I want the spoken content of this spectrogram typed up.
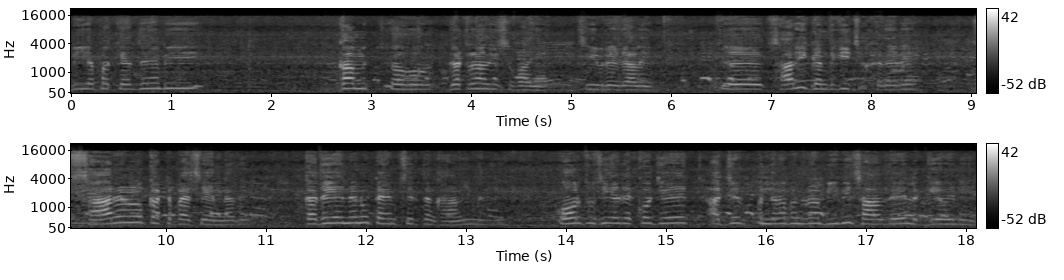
ਵੀ ਆਪਾਂ ਕਹਿੰਦੇ ਆ ਵੀ ਕੰਮ ਉਹ ਗਟਰਾਂ ਦੀ ਸਫ਼ਾਈ, ਸੀਵਰੇਜ ਵਾਲੇ, ਤੇ ਸਾਰੀ ਗੰਦਗੀ ਚੱਕਦੇ ਨੇ। ਸਾਰਿਆਂ ਨਾਲੋਂ ਘੱਟ ਪੈਸੇ ਇਹਨਾਂ ਦੇ। ਕਦੇ ਇਹਨਾਂ ਨੂੰ ਟਾਈਮ ਸਿਰ ਤਨਖਾਹ ਨਹੀਂ ਮਿਲਦੀ। ਔਰ ਤੁਸੀਂ ਇਹ ਦੇਖੋ, ਜੇ ਅੱਜ 15 15 20 20 ਸਾਲ ਦੇ ਲੱਗੇ ਹੋਏ ਨੇ,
